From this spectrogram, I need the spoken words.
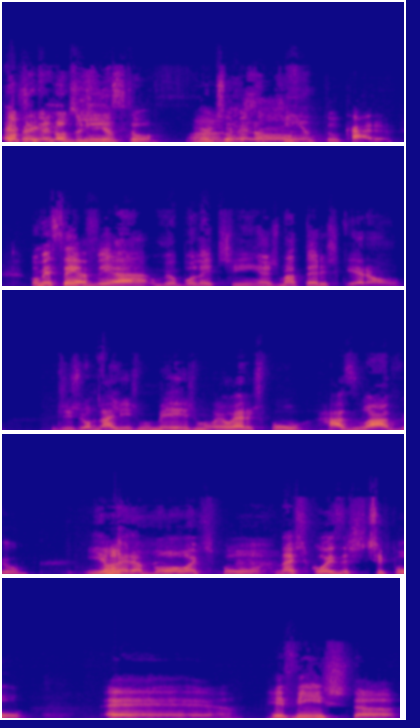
Tô eu aprendendo todos os quinto. dias. Ah. Eu tive no quinto, cara. Comecei a ver a, o meu boletim, as matérias que eram de jornalismo mesmo, eu era, tipo, razoável. E eu era boa, tipo, nas coisas, tipo, é, revista,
